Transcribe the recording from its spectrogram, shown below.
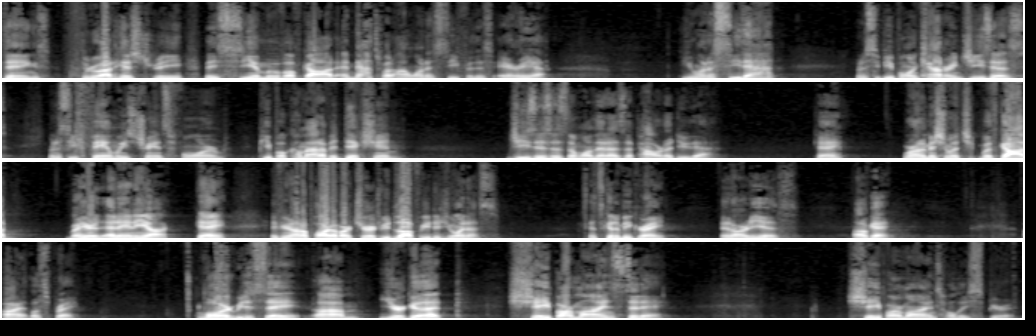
things throughout history. They see a move of God, and that's what I want to see for this area. You want to see that? You want to see people encountering Jesus? You want to see families transformed? People come out of addiction? Jesus is the one that has the power to do that. Okay? We're on a mission with, with God right here at Antioch. Okay? If you're not a part of our church, we'd love for you to join us. It's going to be great. It already is. Okay. All right, let's pray. Lord, we just say, um, You're good. Shape our minds today. Shape our minds, Holy Spirit.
